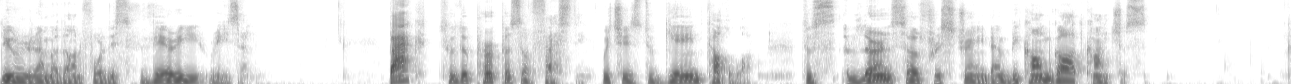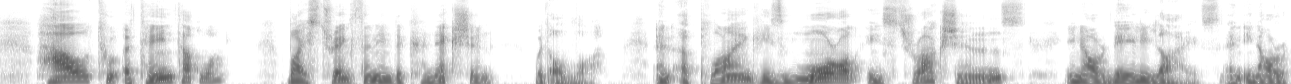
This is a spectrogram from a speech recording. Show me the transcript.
during Ramadan for this very reason. Back to the purpose of fasting, which is to gain taqwa, to learn self restraint and become God conscious. How to attain taqwa? by strengthening the connection with Allah and applying His moral instructions in our daily lives and in our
